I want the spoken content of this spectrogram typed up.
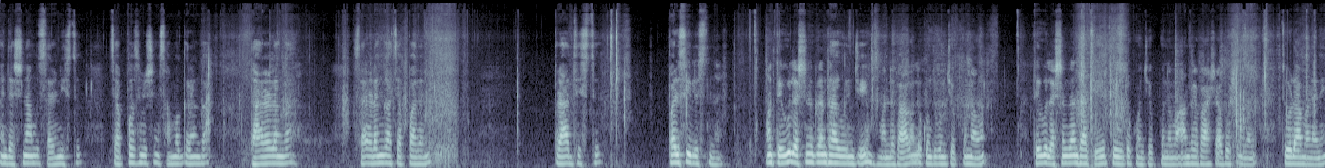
అని దక్షిణామూర్తి సరణిస్తూ చెప్పవలసిన విషయం సమగ్రంగా ధారాళంగా సరళంగా చెప్పాలని ప్రార్థిస్తూ పరిశీలిస్తున్నాను. మన తెలుగు లక్షణ గ్రంథాల గురించి మన భాగంలో కొంచెం కొంచెం చెప్పుకున్నాము. తెలుగు లక్షణ గ్రంథాలు చరిత్రతో కొంచెం చెప్పుకున్నాము. ఆంధ్ర భాషా భూషణం అని. చూడమనని.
